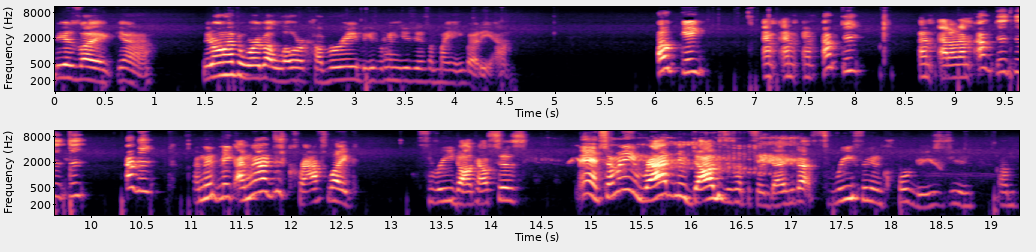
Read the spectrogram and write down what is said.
Because, like, yeah. We don't have to worry about low recovery because we're to use it as a mining buddy. Um. Okay. I'm, I'm, I'm, okay. I'm, gonna make, I'm gonna just craft, like, three doghouses. Man, so many rad new dogs this episode, guys. We got three freaking corgis. Jeez. Um.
